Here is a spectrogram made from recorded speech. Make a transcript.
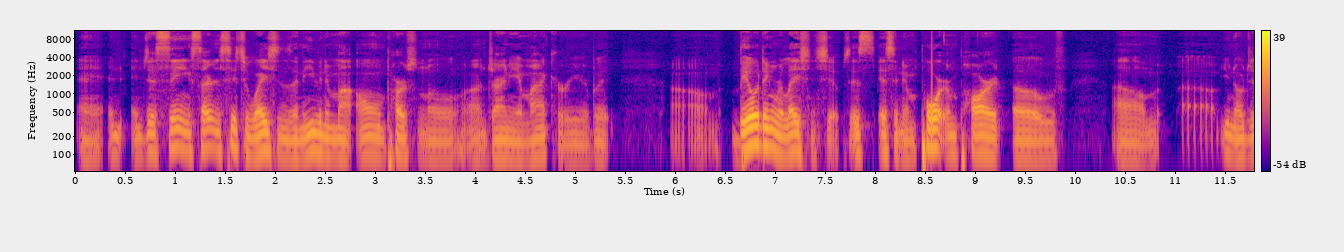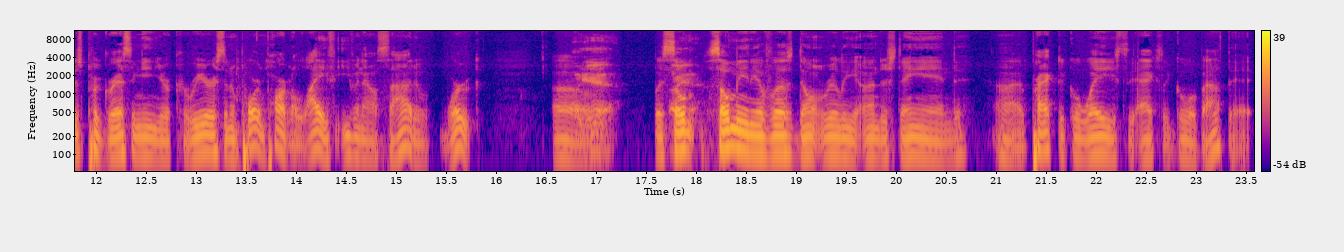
and, and just seeing certain situations, and even in my own personal uh, journey in my career, but um, building relationships it's it's an important part of um, uh, you know just progressing in your career. It's an important part of life, even outside of work. oh Um, yeah. But so Oh, yeah. so many of us don't really understand uh, practical ways to actually go about that.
